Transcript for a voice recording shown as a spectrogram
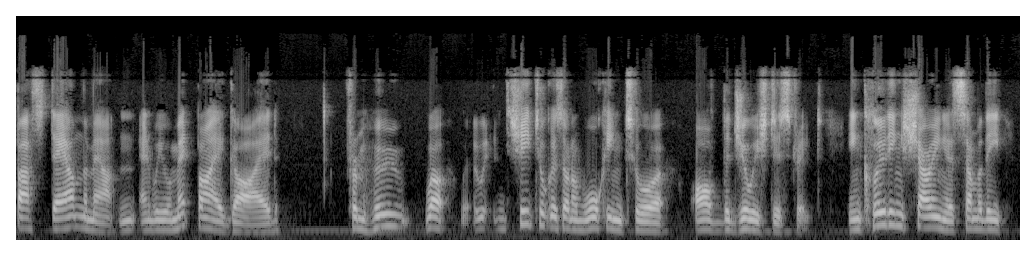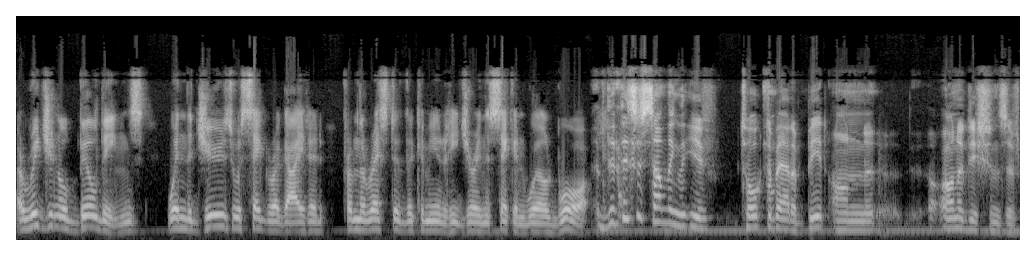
bus down the mountain and we were met by a guide from who, well, she took us on a walking tour of the Jewish district including showing us some of the original buildings when the Jews were segregated from the rest of the community during the Second World War. This is something that you've talked about a bit on on editions of,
